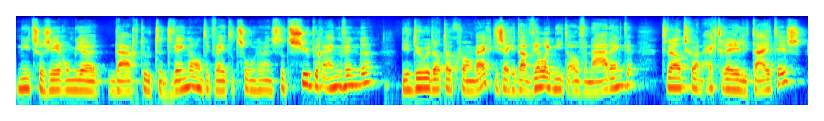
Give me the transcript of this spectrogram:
niet zozeer om je daartoe te dwingen, want ik weet dat sommige mensen dat super eng vinden. Die duwen dat ook gewoon weg. Die zeggen, daar wil ik niet over nadenken. Terwijl het gewoon echt realiteit is.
